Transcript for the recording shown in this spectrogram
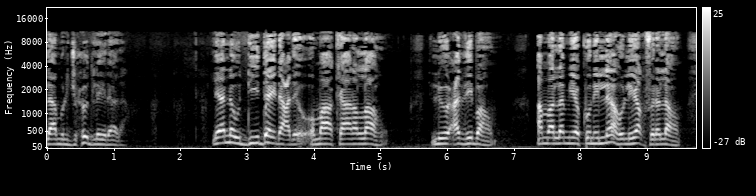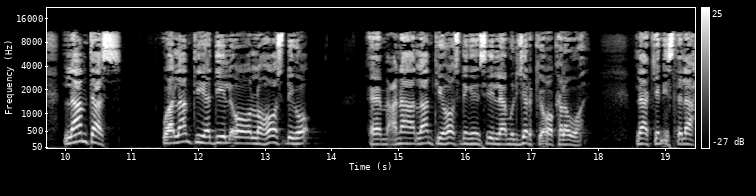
laamuljuxuud la yidhaahda liannahu diiday dhacday wamaa kaana allaahu liyucadibahum ama lam yakun illaahu liyakfira lahum laamtaas waa laamtii haddii oo la hoos dhigo macnaha laamtii hoos dhigan sidii laamuljarki oo kale waay laakiin istilaax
